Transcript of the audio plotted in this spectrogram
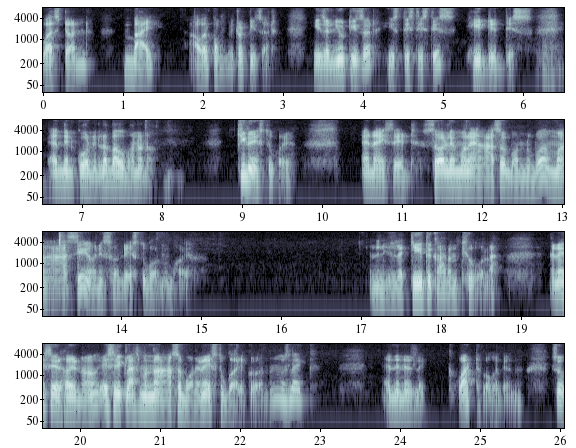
was done by our computer teacher is a new teacher is this this this he did this and then coordinator बाबु भन न। किन यस्तो गर्यो? एन्ड आई सेड सरले मलाई हाँसो भन्नुभयो म हाँसेँ अनि सरले यस्तो गर्नुभयो. अनि देन केही त कारण थियो होला। एन्ड आई सेड होइन यसरी क्लासमा नहाँस भनेर यस्तो गरेको वाज लाइक एन्ड देन वाज लाइक वाट भएको थियो होइन सो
